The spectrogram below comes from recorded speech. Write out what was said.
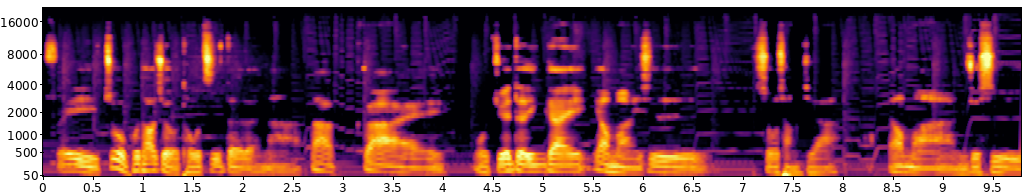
所以做葡萄酒投资的人啊，大概我觉得应该要么你是。收藏家，要么你就是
